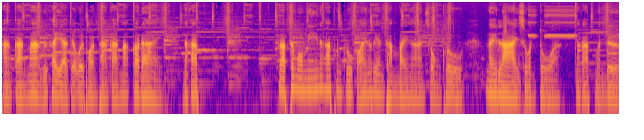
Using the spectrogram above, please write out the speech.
ทางการมากหรือใครอยากจะอวยพรทางการมากก็ได้นะครับำหรับชั่วโมงนี้นะครับ คุณครูขอให้นักเรียนทำใบงานส่งครูในลน์ส่วนตัวนะครับ เหมือนเดิม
